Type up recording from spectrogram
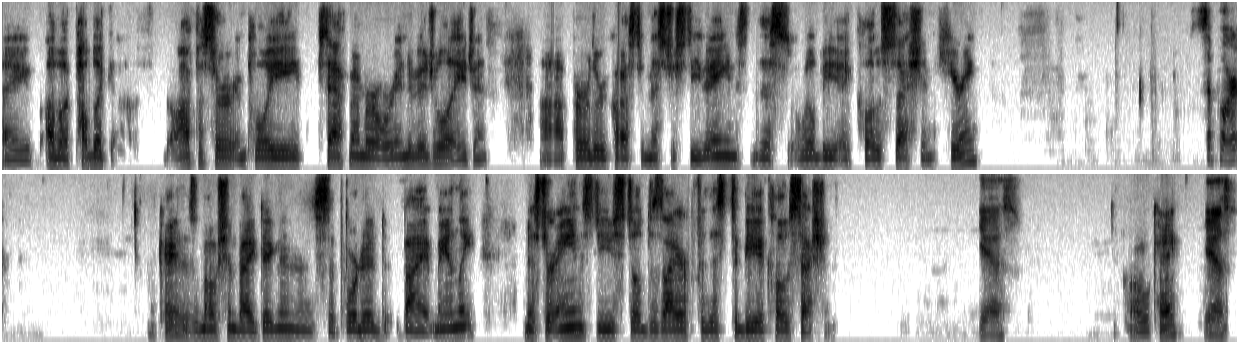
a of a public officer, employee, staff member, or individual agent. Uh, per the request of Mr. Steve Aynes, this will be a closed session hearing. Support. Okay, there's a motion by Dignan and supported by Manley. Mr. Aynes, do you still desire for this to be a closed session? Yes. Okay, Yes.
